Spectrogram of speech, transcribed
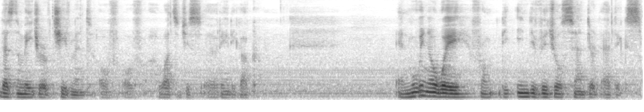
that's the major achievement of, of Watsuji's uh, Rinrigaku. And moving away from the individual-centered ethics,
